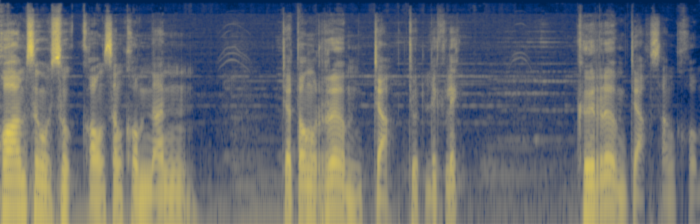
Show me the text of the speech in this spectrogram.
ความสงบสุขของสังคมนั้น จะต้องเริ่มจากจุดเล็กๆ คือเริ่มจากสังคม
